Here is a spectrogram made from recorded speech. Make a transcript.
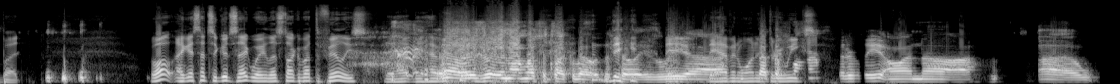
But well, I guess that's a good segue. Let's talk about the Phillies. They, they haven't No, there's really not much to talk about with the They- Phillies. they- We uh, they haven't won in three weeks. Literally on uh, uh, on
